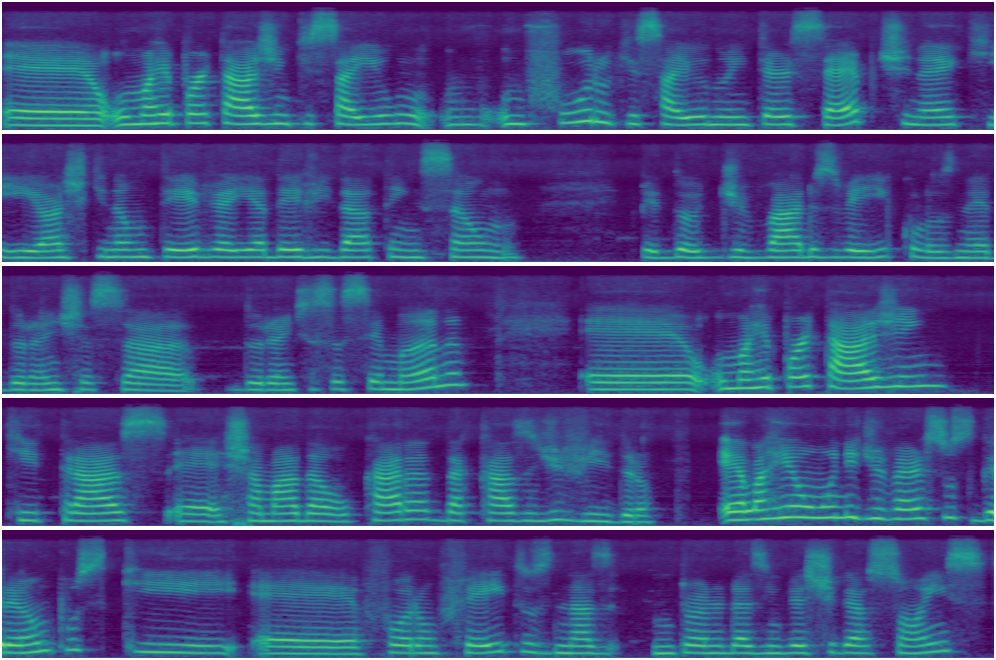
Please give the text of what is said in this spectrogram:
é, uma reportagem que saiu, um, um, furo que saiu no Intercept, né, que eu acho que não teve aí a devida atenção de vários veículos, né, durante essa, durante essa semana, é uma reportagem que traz, é, chamada O Cara da Casa de Vidro. Ela reúne diversos grampos que é, foram feitos nas, em torno das investigações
